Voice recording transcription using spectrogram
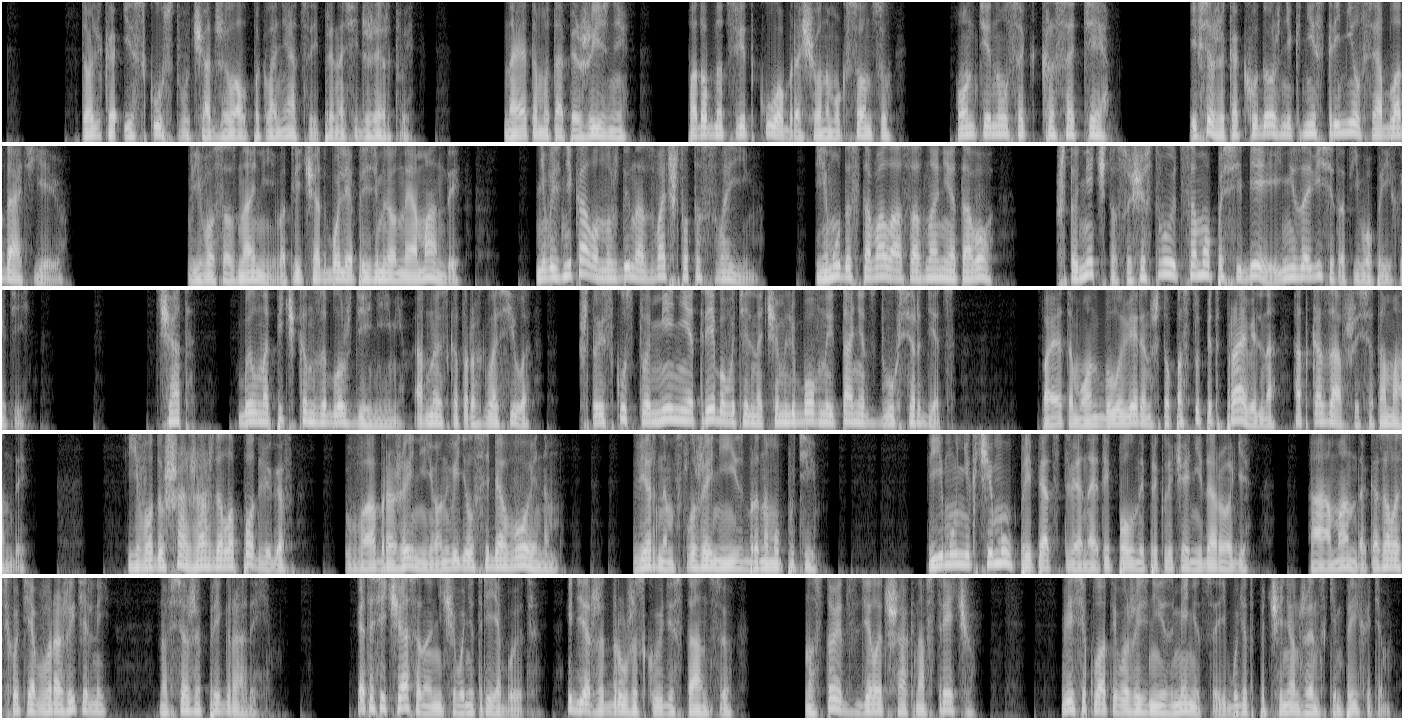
Только искусству Чад желал поклоняться и приносить жертвы. На этом этапе жизни, подобно цветку, обращенному к солнцу, он тянулся к красоте, и все же, как художник, не стремился обладать ею. В его сознании, в отличие от более приземленной Аманды, не возникало нужды назвать что-то своим. Ему доставало осознание того, что нечто существует само по себе и не зависит от его прихотей. Чат был напичкан заблуждениями, одно из которых гласило, что искусство менее требовательно, чем любовный танец двух сердец. Поэтому он был уверен, что поступит правильно, отказавшись от Аманды. Его душа жаждала подвигов. В воображении он видел себя воином, верным в служении избранному пути. Ему ни к чему препятствия на этой полной приключений дороге, а Аманда казалась хоть и обворожительной, но все же преградой. Это сейчас она ничего не требует и держит дружескую дистанцию. Но стоит сделать шаг навстречу, весь уклад его жизни изменится и будет подчинен женским прихотям.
